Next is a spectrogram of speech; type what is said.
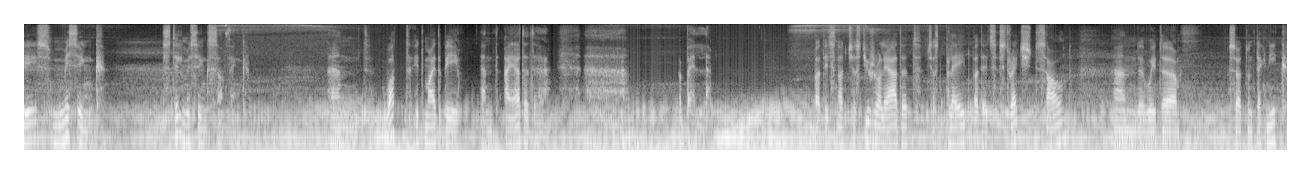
is missing, still missing something. And what it might be, and I added a, uh, a bell. But it's not just usually added, just played, but it's stretched sound and with a certain technique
